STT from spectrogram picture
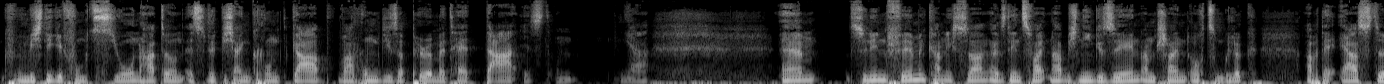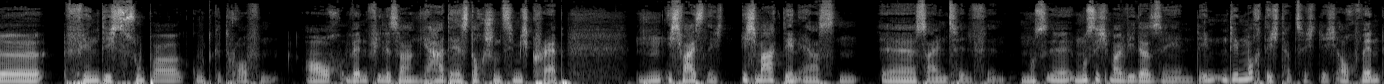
wichtige Funktion hatte und es wirklich einen Grund gab, warum dieser Pyramid Head da ist und ja, ähm, zu den Filmen kann ich sagen, also den zweiten habe ich nie gesehen, anscheinend auch zum Glück. Aber der erste finde ich super gut getroffen. Auch wenn viele sagen, ja, der ist doch schon ziemlich crap. Hm, ich weiß nicht. Ich mag den ersten äh, Silent Hill Film. Muss, äh, muss ich mal wieder sehen. Den, den mochte ich tatsächlich. Auch wenn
